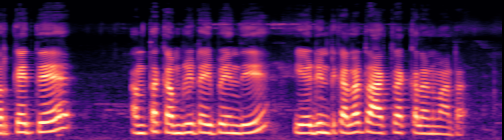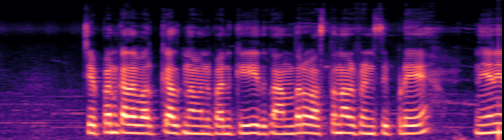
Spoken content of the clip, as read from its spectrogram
వర్క్ అయితే అంతా కంప్లీట్ అయిపోయింది. ఏడింటికల్లా ట్రాక్టర్ ఎక్కాలన్నమాట. చెప్పాను కదా వర్క్కి వెళ్తున్నామని పనికి. ఇదిగో అందరూ వస్తున్నారు ఫ్రెండ్స్ ఇప్పుడే. నేను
